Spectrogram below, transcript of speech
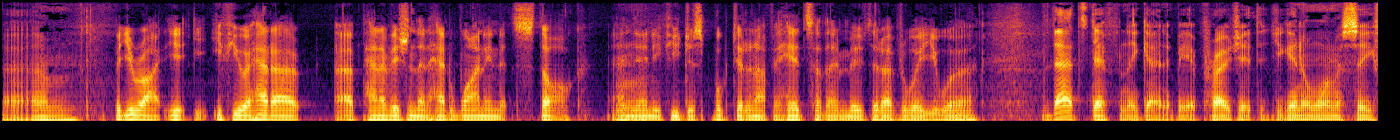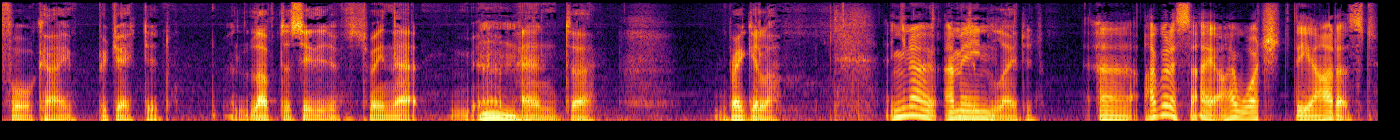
Um, but you're right. If you had a, a Panavision that had one in its stock, and Mm. then if you just booked it enough ahead, so they moved it over to where you were, that's definitely going to be a project that you're going to want to see 4K projected. I'd love to see the difference between that uh, Mm. and uh, regular. and you know, I mean, uh, I've got to say, I watched The Artist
